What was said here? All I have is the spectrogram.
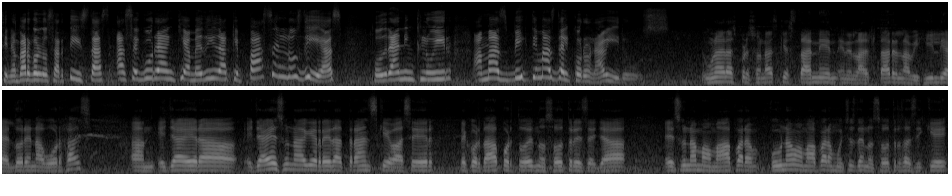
Sin embargo, los artistas aseguran que a medida que pasen los días podrán incluir a más víctimas del coronavirus. Una de las personas que están en, el altar, en la vigilia, es Lorena Borjas. ella, era, ella es una guerrera trans que va a ser recordada por todos nosotros. Ella es una mamá para, fue una mamá para muchos de nosotros, así que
